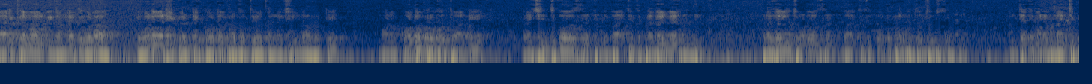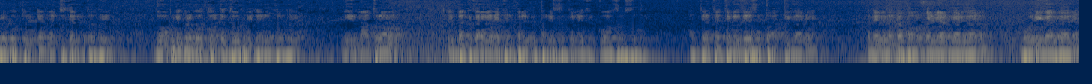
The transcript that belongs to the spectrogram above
కార్యక్రమాలు మీకు అందరికీ కూడా ఇవ్వడం అనేటువంటి కూటమి ప్రభుత్వం యొక్క లక్ష్యం కాబట్టి మనం కూటమి ప్రభుత్వాన్ని రక్షించుకోవాల్సినటువంటి బాధ్యత ప్రజల మీద ఉంది. ప్రజలను చూడవలసిన బాధ్యత కూటమి ప్రభుత్వం చూస్తుంది. అంతేత మనకు మంచి ప్రభుత్వం ఉంటే మంచి జరుగుతుంది దోపిడీ ప్రభుత్వం అంటే దోపిడీ జరుగుతుంది. మీరు మాత్రం ఇబ్బందికరమైనటువంటి పరి పరిస్థితులు ఎదుర్కోవాల్సి వస్తుంది. అంతేత తెలుగుదేశం పార్టీ కానీ అదేవిధంగా పవన్ కళ్యాణ్ గారు కానీ మోడీ గారు కానీ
